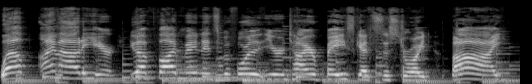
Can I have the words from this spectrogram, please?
Well, I'm out of here. You have five minutes before your entire base gets destroyed. Bye!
